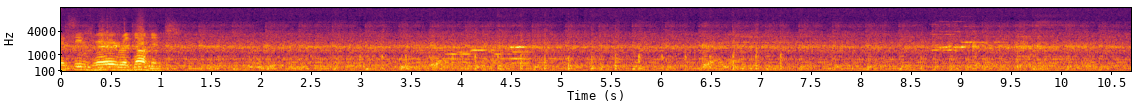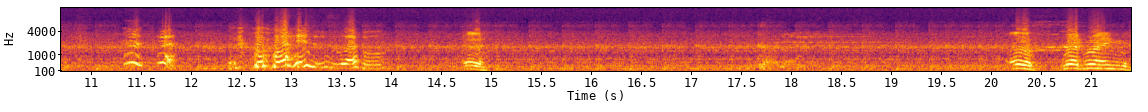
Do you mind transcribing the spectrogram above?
It seems very redundant. Ugh, red ring!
